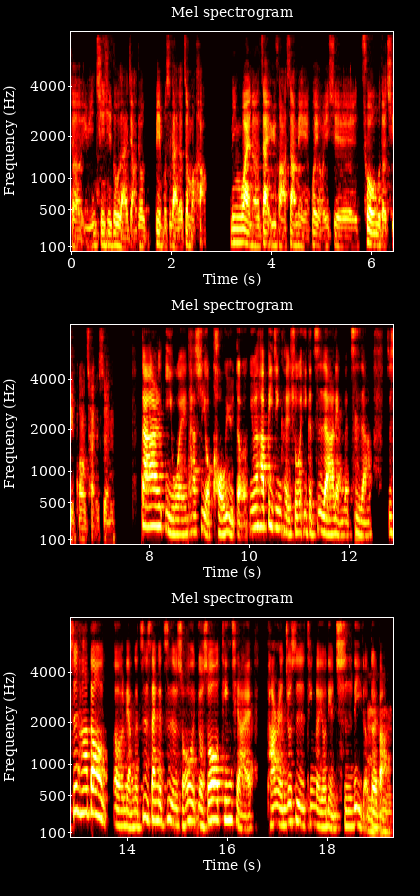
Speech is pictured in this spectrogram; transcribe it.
的语音清晰度来讲就并不是来的这么好。另外呢，在语法上面也会有一些错误的情况产生。大家以为它是有口语的，因为它毕竟可以说一个字啊、两个字啊。只是它到呃两个字、三个字的时候，有时候听起来旁人就是听了有点吃力了，对吧？嗯嗯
